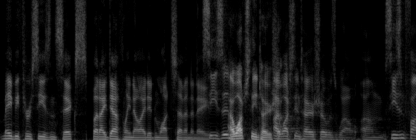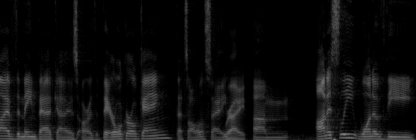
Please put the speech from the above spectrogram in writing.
maybe through season six, but I definitely know I didn't watch seven and eight. Season I watched the entire show. I watched the entire show as well. Um, season five, the main bad guys are the Barrel Girl gang. That's all I'll say. right. Um, honestly, one of the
